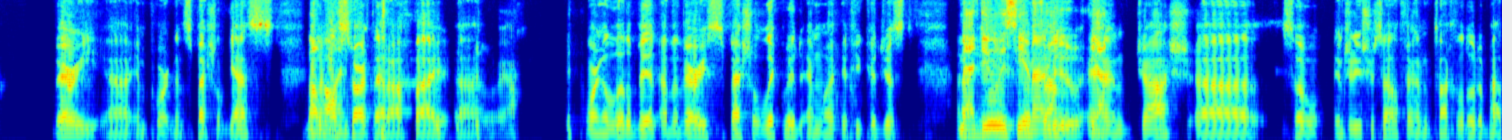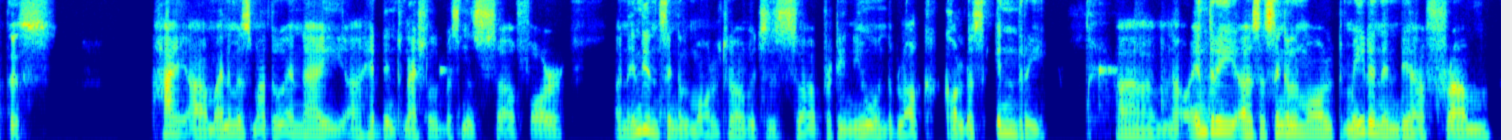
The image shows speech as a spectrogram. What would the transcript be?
very uh, important and special guests. Well, and I'll start that off by uh, pouring a little bit of a very special liquid. And what if you could just uh, Madhu is here from- Madhu yeah. and Josh. Uh, so introduce yourself and talk a little bit about this. Hi, uh, my name is Madhu, and I uh, head the international business uh, for an Indian single malt, uh, which is uh, pretty new on the block, called as Indri. Um, now, Indri is a single malt made in India from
